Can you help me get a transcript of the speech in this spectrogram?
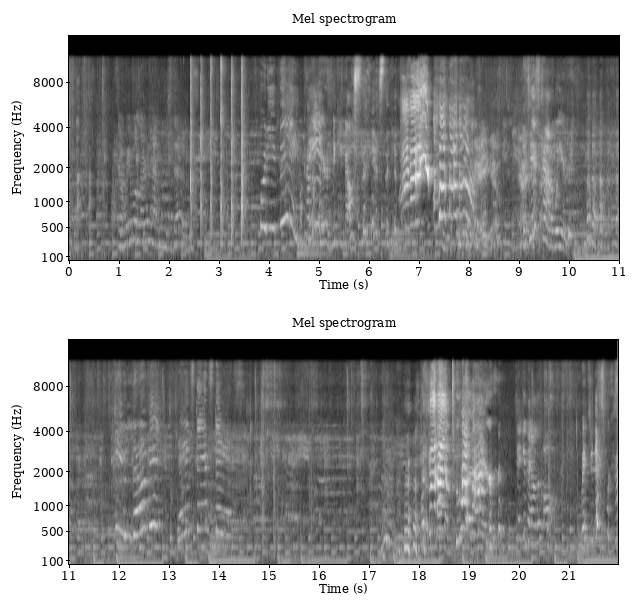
for What kind of weird Mickey Mouse thing is this? There you go. It is kind of weird. do you love it? Dance, dance, dance. What's kind of tula here? Take it out of the box. Wait till next person.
